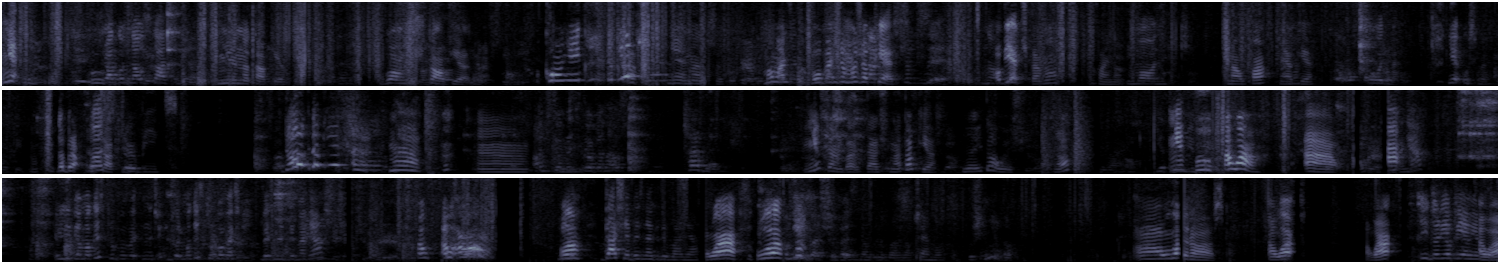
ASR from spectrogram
nie. Nie na tapie. Bądź tapie. Konik, nie. Nie, na. Moment, bo będzie może pies. Owieczka, no. Fajna. Małpa, jakie? Nie, ósma. Dobra, Buster Beats. Dobra, nie. No. Mm. Nie chcę dać na takie. No i to już. No. Nie, ała. teraz. Ała, ała, i do robienia, ała.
